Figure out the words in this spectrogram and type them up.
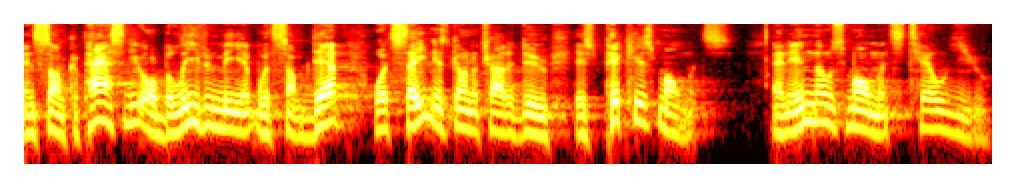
in some capacity or believe in me with some depth. What Satan is going to try to do is pick his moments and in those moments tell you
